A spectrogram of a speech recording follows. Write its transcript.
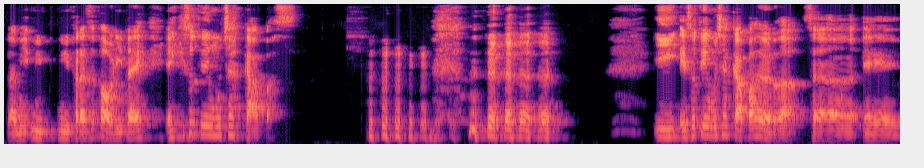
La- mi, mi- mi frase favorita es, es que eso tiene muchas capas. y eso tiene muchas capas de verdad. O sea, eh,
